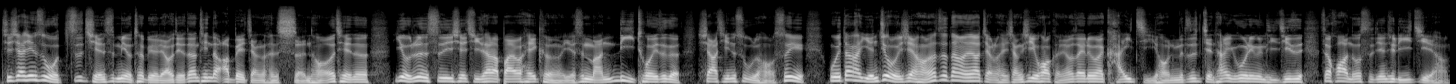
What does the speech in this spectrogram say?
其实虾青素我之前是没有特别了解，但听到阿贝讲的很神哈，而且呢也有认识一些其他的 bio hacker 也是蛮力推这个虾青素的哈，所以我也大概研究了一下哈，那这当然要讲的很详细的话，可能要再另外开一集哈，你们只是简单一个问问题，其实再花很多时间去理解哈。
